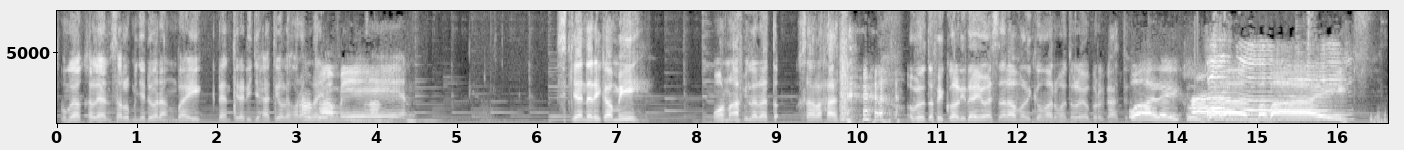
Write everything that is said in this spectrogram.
Semoga kalian selalu menjadi orang baik dan tidak dijahati oleh orang Amin. lain. Amin. Sekian dari kami. Mohon maaf bila ada kesalahan. Wabillahi taufiq wal hidayah. Wassalamualaikum warahmatullahi wabarakatuh. Waalaikumsalam. Bye bye.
